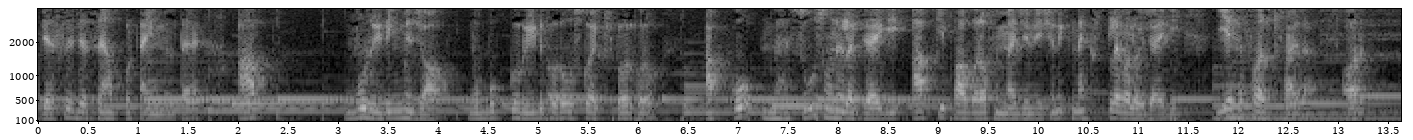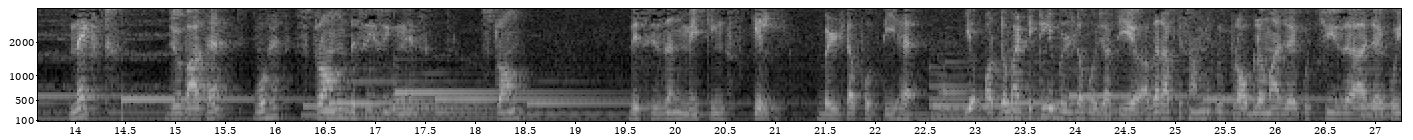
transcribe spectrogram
जैसे जैसे आपको टाइम मिलता है, आप वो रीडिंग में जाओ। वो बुक को रीड करो, उसको एक्सप्लोर करो, आपको महसूस होने लग जाएगी, आपकी पावर ऑफ़ इमेजिनेशन एक नेक्स्ट लेवल हो जाएगी। ये है फ़र्स्ट फ़ायदा। और नेक्स्ट जो बात है, वो है strong decisiveness strong decision making skill built up होती है, ये ऑटोमेटिकली बिल्टअप हो जाती है। अगर आपके सामने कोई प्रॉब्लम आ जाए, कुछ चीज़ें आ जाए, कोई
